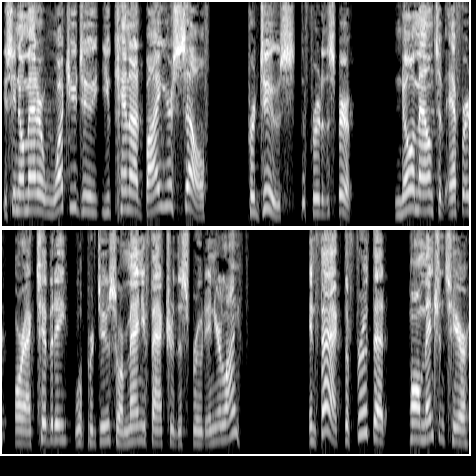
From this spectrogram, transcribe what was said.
You see, no matter what you do, you cannot by yourself produce the fruit of the Spirit. No amount of effort or activity will produce or manufacture this fruit in your life. In fact, the fruit that Paul mentions here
